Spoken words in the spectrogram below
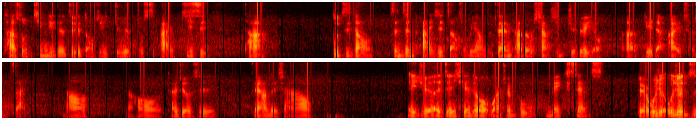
他所经历的这个东西绝对不是爱，即使他不知道。真正的爱是长什么样子？但是他都相信绝对有呃别的爱存在，然后，然后他就是非常的想要也觉得这一切都完全不 make sense。对我觉得，我觉得这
